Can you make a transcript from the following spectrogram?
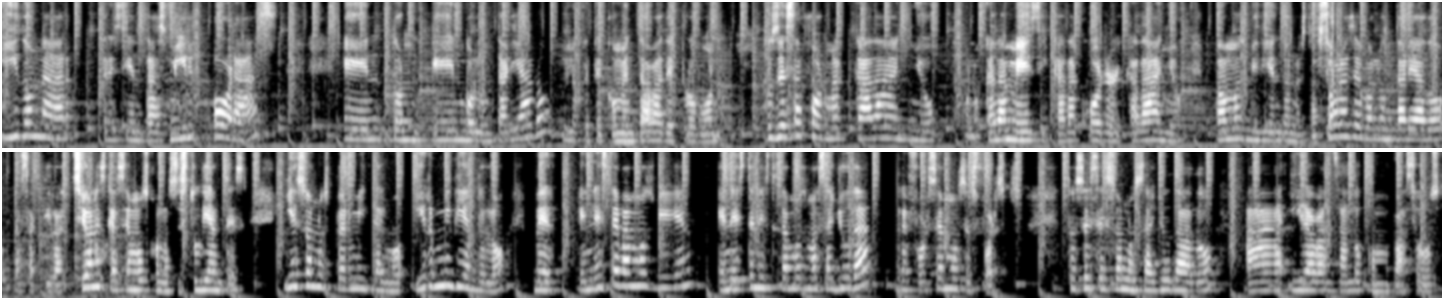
Y donar 300 mil horas en, en voluntariado y lo que te comentaba de pro bono. Entonces, de esa forma, cada año, bueno, cada mes y cada quarter, cada año, vamos midiendo nuestras horas de voluntariado, las activaciones que hacemos con los estudiantes y eso nos permite ir midiéndolo, ver, en este vamos bien, en este necesitamos más ayuda, reforcemos esfuerzos. Entonces, eso nos ha ayudado a ir avanzando con pasos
